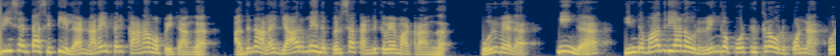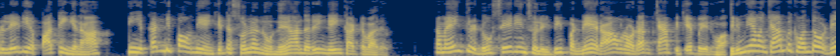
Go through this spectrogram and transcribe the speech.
ரீசெண்டா சிட்டில நிறைய பேர் காணாம போயிட்டாங்க. அதனால யாருமே இதை பெருசா கண்டுக்கவே மாட்றாங்க. ஒருவேளை நீங்க இந்த மாதிரியான ஒரு ரிங்க போட்டிருக்கிற ஒரு பொண்ணை ஒரு லேடிய பாத்தீங்கன்னா நீங்க கண்டிப்பா வந்து என்கிட்ட சொல்லணும்னு அந்த ரிங்கையும் காட்டுவாரு. நம்ம என்கிரிடும் சரின்னு சொல்லிட்டு இப்ப நேரா அவனோட கேம்புக்கே போயிருவான் திரும்பி அவன் கேம்புக்கு வந்த உடனே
